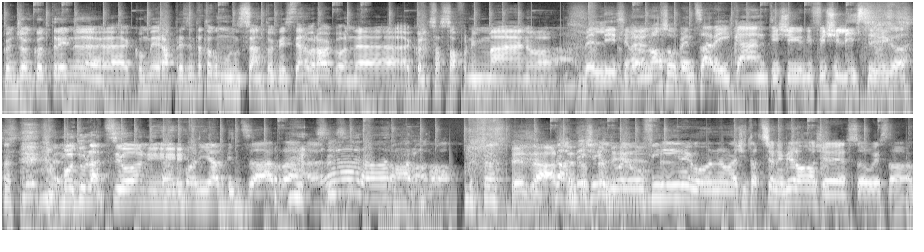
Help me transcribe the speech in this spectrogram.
con John Coltrane eh, come rappresentato come un santo cristiano, però con eh, col sassofono in mano, Ah, Bellissimo, Bello. non oso pensare ai cantici difficilissimi modulazioni. armonia bizzarra. Sì, sì. Esatto, No, invece io dovevo finire con una citazione veloce, adesso questa è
